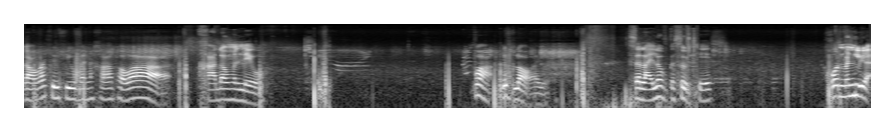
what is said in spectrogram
เราก็ชิวๆไปนะคะ เพราะว่าคาร์ดเรามันเร็วว่าเรียบร้อย สไลด์ลบกระสุนเทส คนมันเหลือ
